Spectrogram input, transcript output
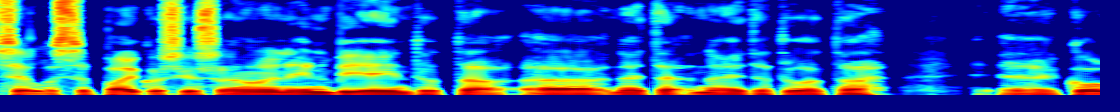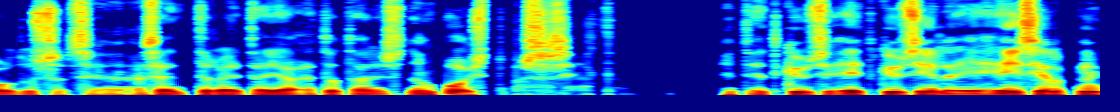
sellaisessa paikoissa, jossa on NBAin tota, ää, näitä, näitä tuota, koulutussenttereitä ja tota, niin ne on poistumassa sieltä. Et, et kyllä, et kyllä siellä ei, ei siellä niin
